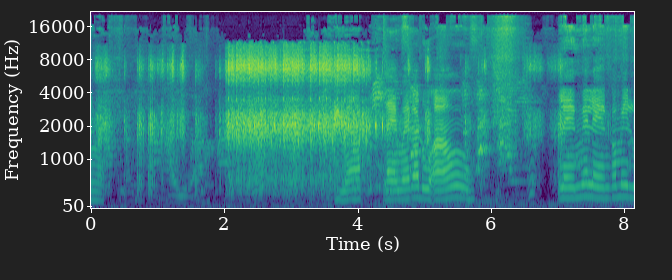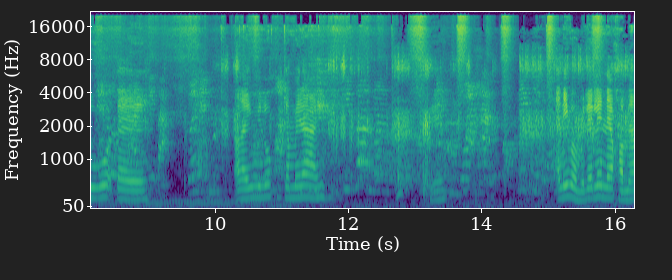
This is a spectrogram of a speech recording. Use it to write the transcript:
งอะเห็นไหมครับแรงไหมก็ดูเอาแรงไม่แรงก็ไม่รู้แต่ อะไรไม่รู้จำไม่ได้ อันนี้ผมไม่ได้เล่นในคอมนะ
